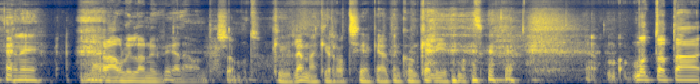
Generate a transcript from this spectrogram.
niin. Raulilla nyt vielä on tässä, mutta... Kyllä mäkin rotsia käytän, kun on kelit, mutta Mutta tota,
